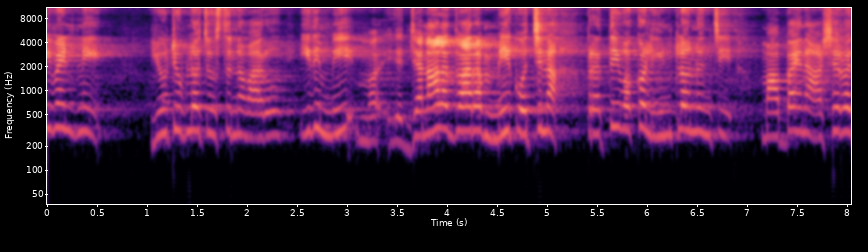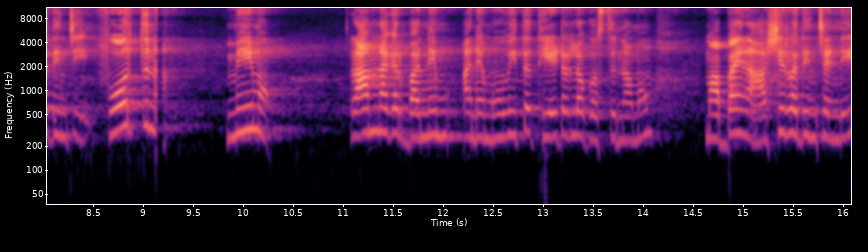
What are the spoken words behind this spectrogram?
ఈవెంట్ని యూట్యూబ్లో చూస్తున్న వారు ఇది మీ జనాల ద్వారా మీకు వచ్చిన ప్రతి ఒక్కళ్ళు ఇంట్లో నుంచి మా అబ్బాయిని ఆశీర్వదించి ఫోర్త్న మేము రామ్నగర్ బన్నీ అనే మూవీతో థియేటర్లోకి వస్తున్నాము. మా అబ్బాయిని ఆశీర్వదించండి.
